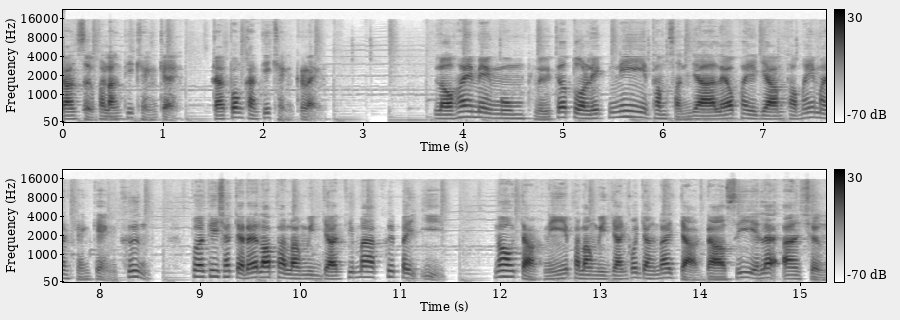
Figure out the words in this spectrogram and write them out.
การเสริมพลังที่แข็งแกร่ง การป้องกันที่แข็งแกร่ง เราให้แมงมุมหรือเจ้าตัวเล็กนี่ทำสัญญาแล้วพยายามทำให้มันแข็งแกร่งขึ้น เพื่อที่ฉันจะได้รับพลังวิญญาณที่มากขึ้นไปอีก นอกจากนี้พลังวิญญาณก็ยังได้จากดาซี่และอาเฉิง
